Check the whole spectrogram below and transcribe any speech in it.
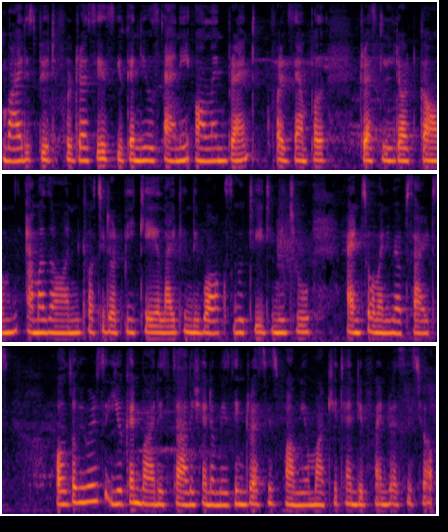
buy these beautiful dresses, you can use any online brand. For example, dresslily.com, Amazon, Costi.pk, Light in the Box, Gucci, Jimmy Choo, and so many websites. Also, viewers, you can buy these stylish and amazing dresses from your market and different dresses shop.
